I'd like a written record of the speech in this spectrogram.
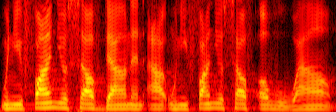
When you find yourself down and out, when you find yourself overwhelmed,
